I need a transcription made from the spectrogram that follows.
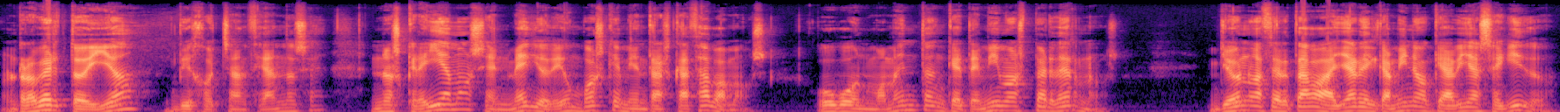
Roberto y yo, dijo chanceándose, nos creíamos en medio de un bosque mientras cazábamos. Hubo un momento en que temimos perdernos. Yo no acertaba a hallar el camino que había seguido.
